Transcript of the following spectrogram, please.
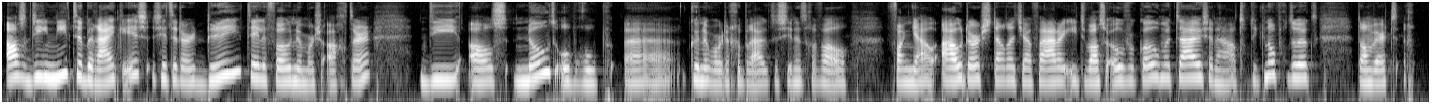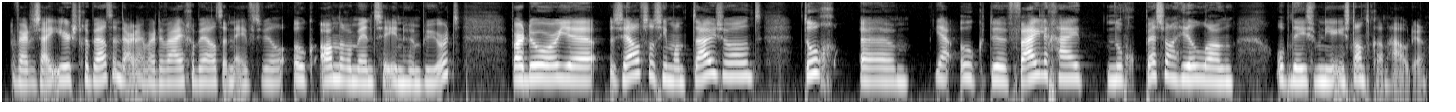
als die niet te bereiken is, zitten er drie telefoonnummers achter die als noodoproep uh, kunnen worden gebruikt. Dus in het geval van jouw ouders, stel dat jouw vader iets was overkomen thuis en hij had op die knop gedrukt, dan werd, werden zij eerst gebeld en daarna werden wij gebeld en eventueel ook andere mensen in hun buurt. Waardoor je zelfs als iemand thuis woont, toch um, ja, ook de veiligheid nog best wel heel lang op deze manier in stand kan houden.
